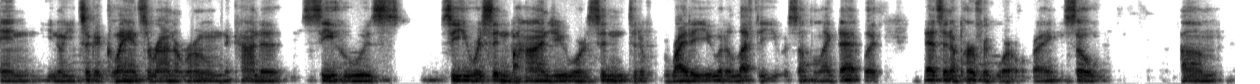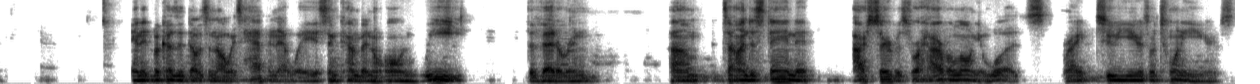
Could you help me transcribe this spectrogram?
and you know you took a glance around the room to kind of see who was see who were sitting behind you or sitting to the right of you or the left of you or something like that. But that's in a perfect world, right? So, um, and it because it doesn't always happen that way, it's incumbent on we, the veteran, um, to understand that our service for however long it was, right, two years or 20 years,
